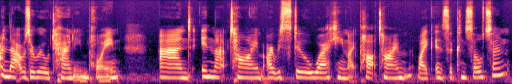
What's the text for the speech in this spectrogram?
and that was a real turning point. And in that time i was still working like part-time like as a consultant.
